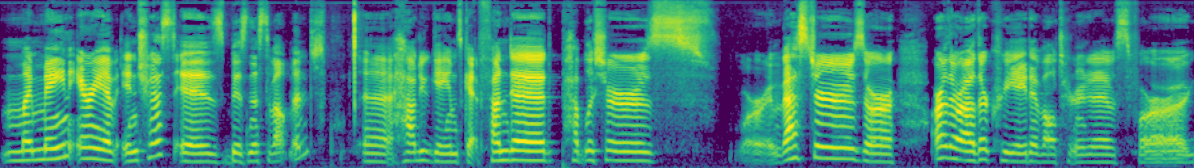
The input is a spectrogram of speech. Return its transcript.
My main area of interest is business development. Uh, how do games get funded, publishers or investors, or are there other creative alternatives for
